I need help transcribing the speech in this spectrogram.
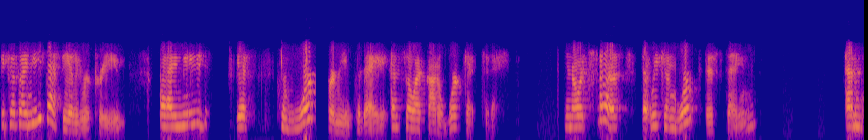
because I need that daily reprieve, but I need it to work for me today, and so I've got to work it today. You know, it says that we can work this thing, and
